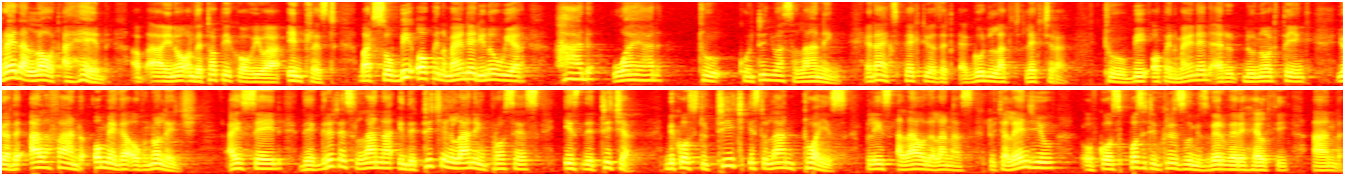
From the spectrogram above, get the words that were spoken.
read a lot ahead, uh, you know, on the topic of your interest. But so be open-minded. You know, we are hardwired to continuous learning. And I expect you as a, good lecturer to be open-minded. I do not think you are the alpha and omega of knowledge. I said the greatest learner in the teaching learning process is the teacher. Because to teach is to learn twice. Please allow the learners to challenge you. Of course, positive criticism is very, very healthy and,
